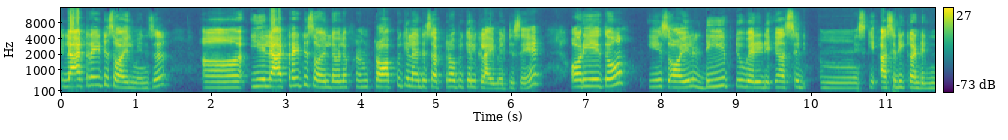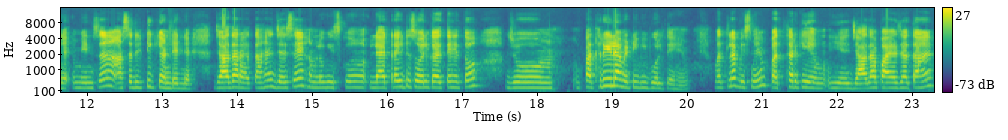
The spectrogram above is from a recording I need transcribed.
laterite soil means ये laterite soil develop from tropical and sub tropical climate से और ये तो ये soil deep to very acid इसकी acidic content means acidic content ज़्यादा रहता है। जैसे हम लोग इसको लैटराइट सॉइल कहते हैं तो जो पथरीला मिट्टी भी बोलते हैं। मतलब इसमें पत्थर की, ये ज़्यादा पाया जाता है।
